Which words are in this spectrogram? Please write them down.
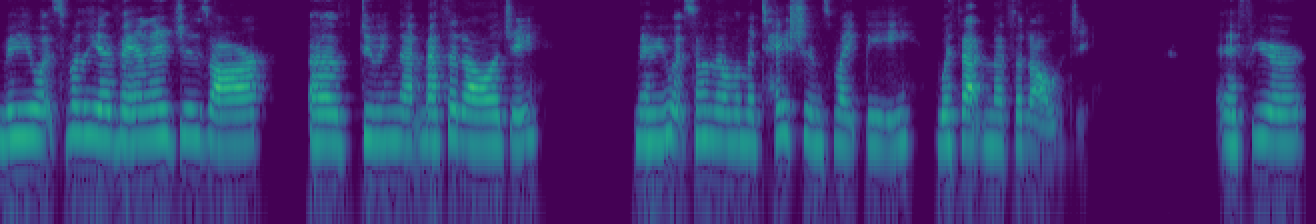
maybe what some of the advantages are of doing that methodology, maybe what some of the limitations might be with that methodology. If you're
